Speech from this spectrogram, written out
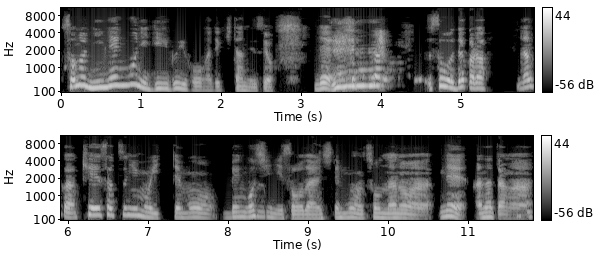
その2年後に DV 法ができたんですよ。で、えー。そう、だから、なんか警察にも行っても、弁護士に相談しても、そんなのはね、あなたが、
